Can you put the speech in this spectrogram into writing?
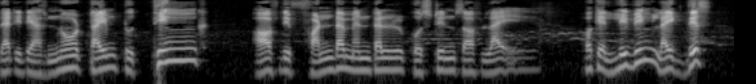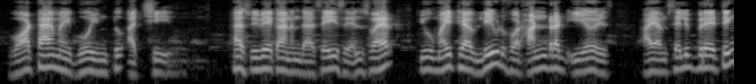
that it has no time to think of the fundamental questions of life okay living like this what am i going to achieve as vivekananda says elsewhere you might have lived for 100 years i am celebrating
